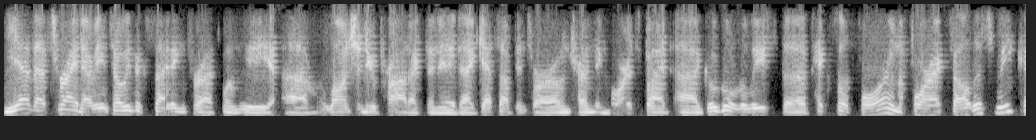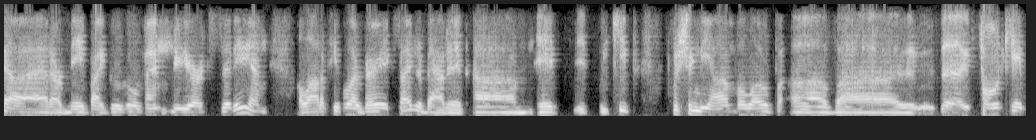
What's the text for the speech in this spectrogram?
Yeah, that's right. I mean, it's always exciting for us when we uh, launch a new product and it uh, gets up into our own trending boards. But uh, Google released the Pixel 4 and the 4XL this week uh, at our Made by Google event in New York City, and a lot of people are very excited about it. Um, it, it we keep pushing the envelope of uh, the phone cap-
